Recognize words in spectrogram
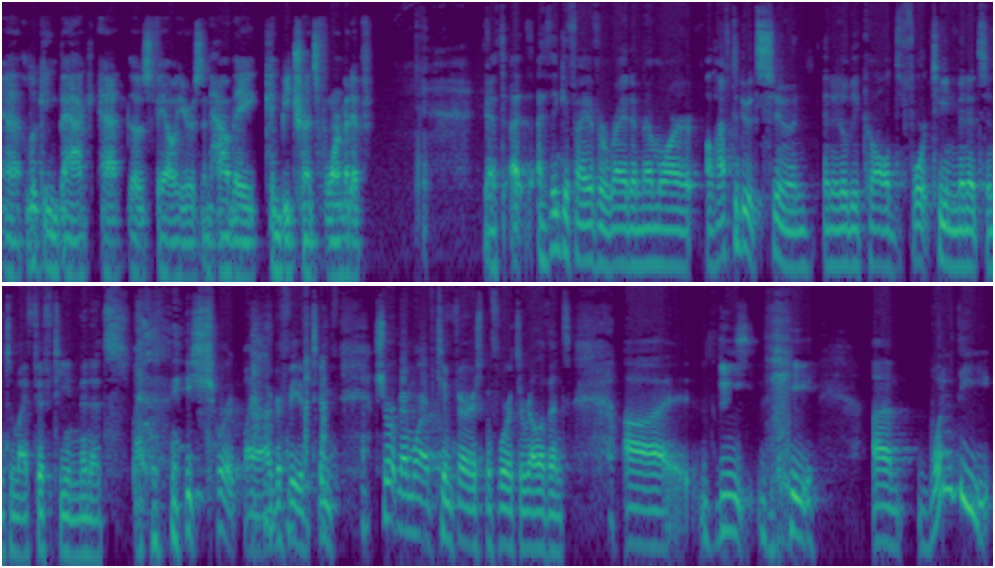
uh, looking back at those failures and how they can be transformative. Yeah, I, th- I, think if I ever write a memoir, I'll have to do it soon, and it'll be called 14 Minutes into My 15 Minutes, a short biography of Tim, short memoir of Tim Ferriss before it's irrelevant. Uh, the the um, what are the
